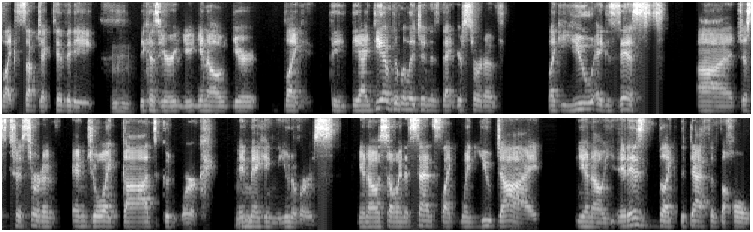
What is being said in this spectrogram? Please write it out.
like subjectivity mm-hmm. because you're you, you know you're like the the idea of the religion is that you're sort of like you exist uh just to sort of enjoy god's good work mm-hmm. in making the universe you know so in a sense like when you die you know it is like the death of the whole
